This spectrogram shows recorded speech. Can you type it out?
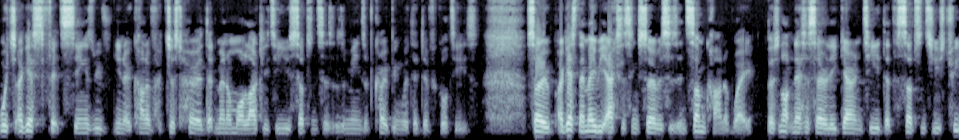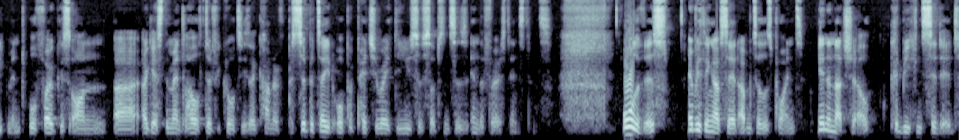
which I guess fits, seeing as we've you know kind of just heard that men are more likely to use substances as a means of coping with their difficulties. So I guess they may be accessing services in some kind of way, but it's not necessarily guaranteed that the substance use treatment will focus on, uh, I guess, the mental health difficulties that kind of precipitate or perpetuate the use of substances in the first instance. All of this, everything I've said up until this point, in a nutshell, could be considered,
